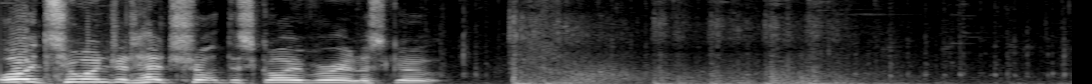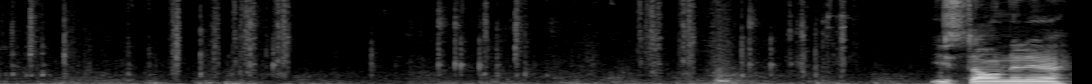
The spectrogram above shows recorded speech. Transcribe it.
Oh, 200 headshot this guy over here. Let's go. He's down in here.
